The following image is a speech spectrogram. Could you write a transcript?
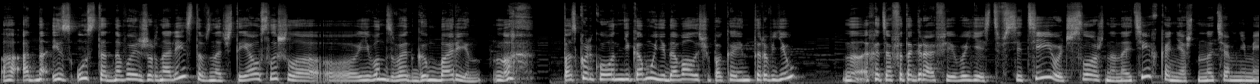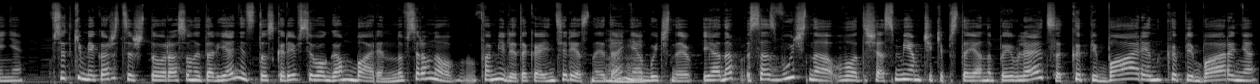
а, одна, из уст одного из журналистов, значит, я услышала, э, его называют Гамбарин. Но поскольку он никому не давал еще пока интервью, хотя фотографии его есть в сети, очень сложно найти их, конечно, но тем не менее. Все-таки мне кажется, что раз он итальянец, то, скорее всего, Гамбарин. Но все равно фамилия такая интересная, да, угу. необычная. И она созвучна, вот сейчас мемчики постоянно появляются, Капибарин, Капибарня.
